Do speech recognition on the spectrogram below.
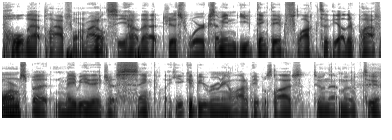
pull that platform. I don't see how that just works. I mean, you'd think they'd flock to the other platforms, but maybe they just sink. Like you could be ruining a lot of people's lives doing that move too.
